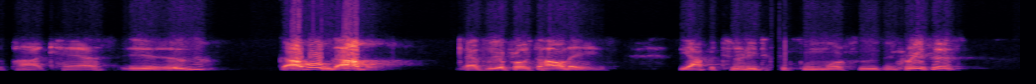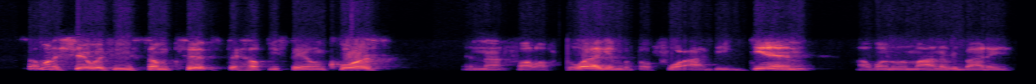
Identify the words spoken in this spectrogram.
the podcast is Gobble Gobble. As we approach the holidays, the opportunity to consume more foods increases. So I'm going to share with you some tips to help you stay on course and not fall off the wagon. But before I begin, I want to remind everybody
